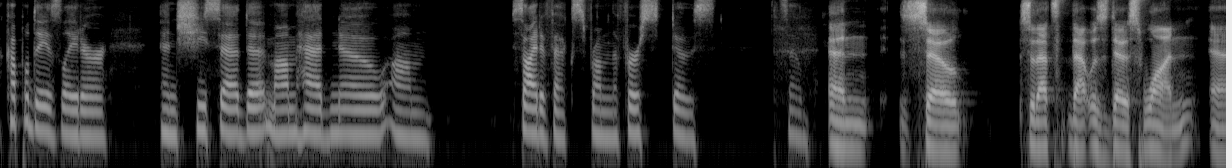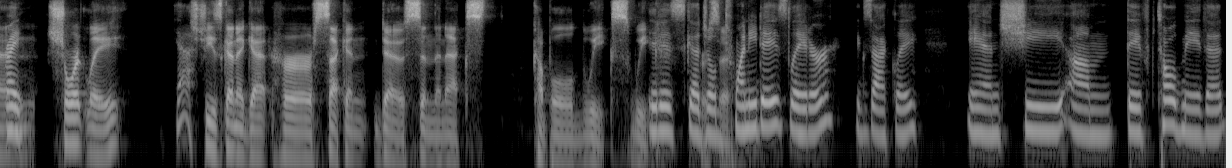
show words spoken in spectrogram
a couple days later and she said that mom had no um, side effects from the first dose. So. And so so that's that was dose one and Right. shortly Yeah. she's going to get her second dose in the next couple weeks week it is scheduled so. 20 days later exactly. And she um, they've told me that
